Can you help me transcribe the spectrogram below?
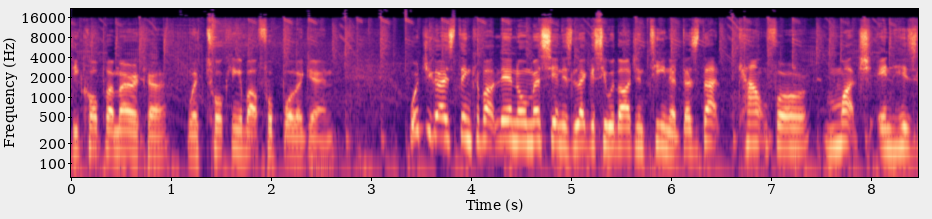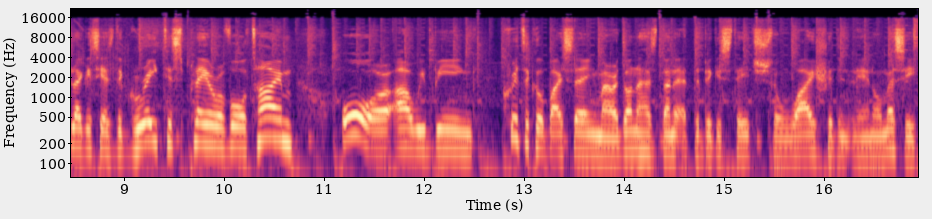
the Copa America, we're talking about football again. What do you guys think about Lionel Messi and his legacy with Argentina? Does that count for much in his legacy as the greatest player of all time? Or are we being critical by saying Maradona has done it at the biggest stage, so why shouldn't Lionel Messi?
